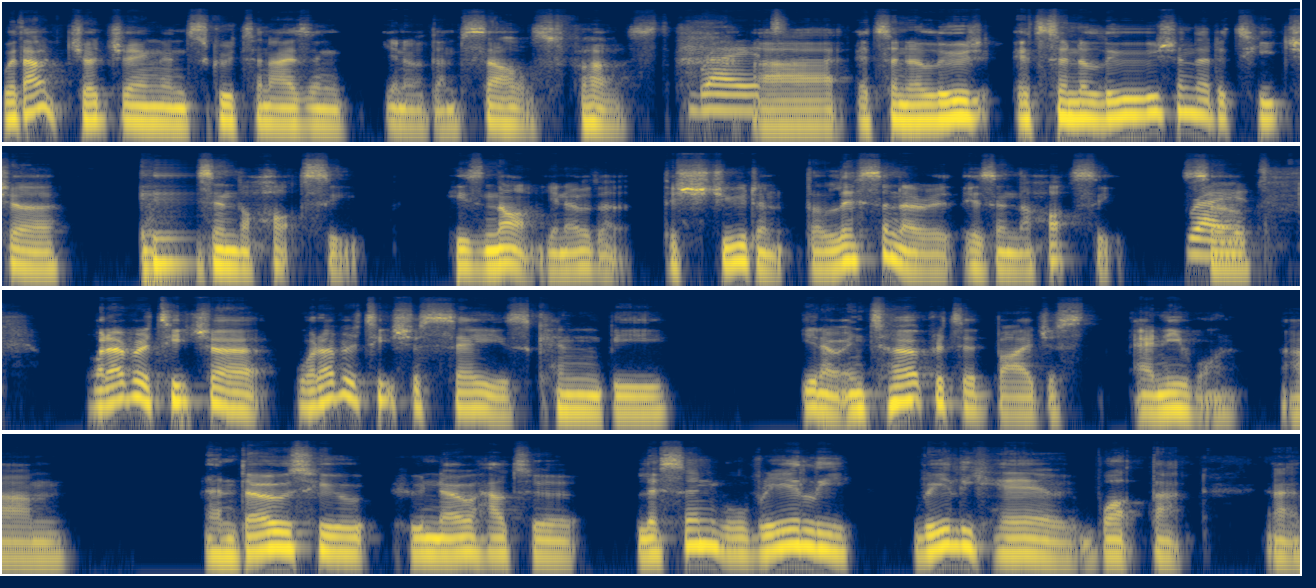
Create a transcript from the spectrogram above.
without judging and scrutinizing you know themselves first. Right. Uh, it's an illusion it's an illusion that a teacher is in the hot seat. He's not you know the the student the listener is in the hot seat. Right. so whatever a teacher whatever a teacher says can be you know interpreted by just anyone. Um, and those who who know how to listen will really really hear what that uh,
